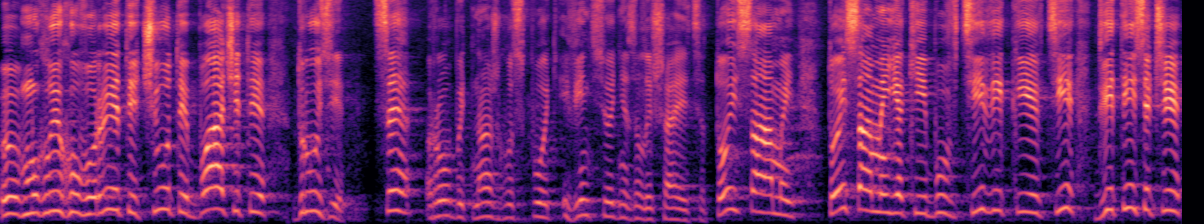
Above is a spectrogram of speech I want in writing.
могли говорити, чути, бачити. Друзі, це робить наш Господь, і Він сьогодні залишається той самий, той самий, який був в ці віки, в ці дві тисячі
